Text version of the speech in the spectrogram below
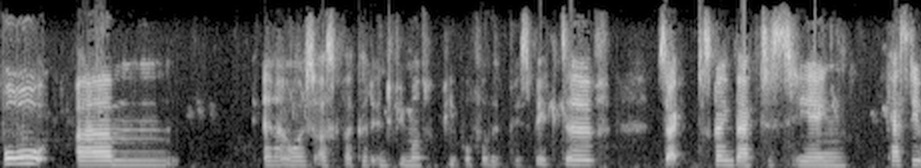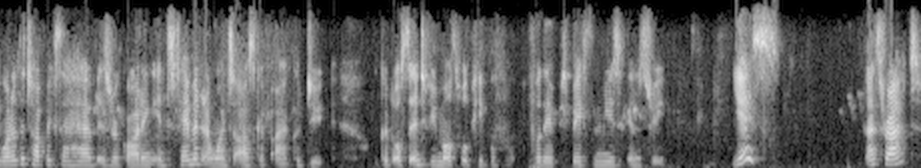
for, um, and I wanted to ask if I could interview multiple people for the perspective. Sorry, just going back to seeing Cassidy, one of the topics I have is regarding entertainment. I want to ask if I could do, could also interview multiple people for, for their perspective in the music industry. Yes, that's right.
